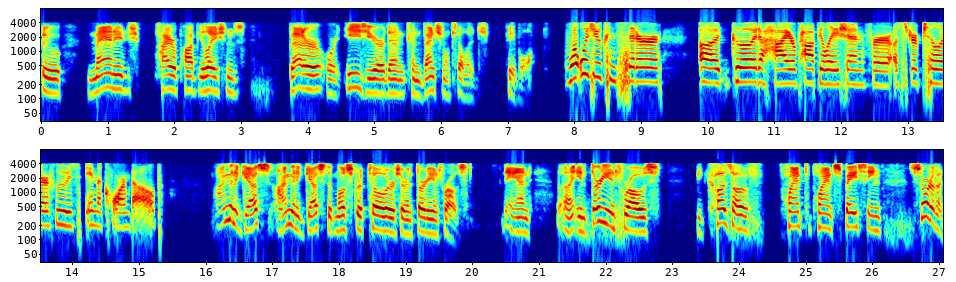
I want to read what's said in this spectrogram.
to manage higher populations better or easier than conventional tillage people. What would you consider a good higher population for a strip tiller who's in the corn belt? I'm going to guess. I'm going to guess that most strip tillers are in 30 inch rows, and uh, in 30 inch rows, because of plant to plant spacing, sort of a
